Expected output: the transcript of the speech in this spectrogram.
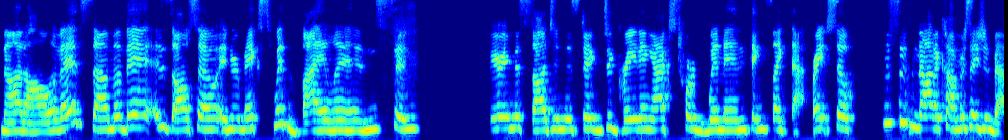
not all of it, some of it is also intermixed with violence and very misogynistic, degrading acts toward women, things like that, right? So this is not a conversation about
